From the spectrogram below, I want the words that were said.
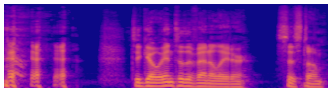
Yeah. to go into the ventilator system.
